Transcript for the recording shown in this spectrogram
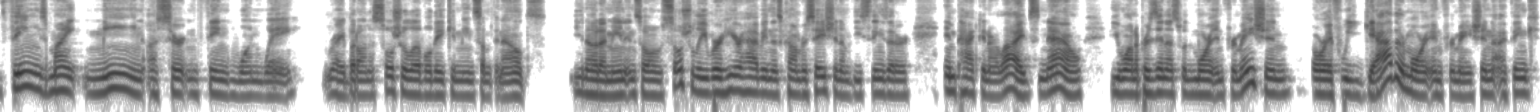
things might mean a certain thing one way, right? But on a social level, they can mean something else. You know what I mean? And so socially, we're here having this conversation of these things that are impacting our lives. Now, if you want to present us with more information, or if we gather more information, I think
